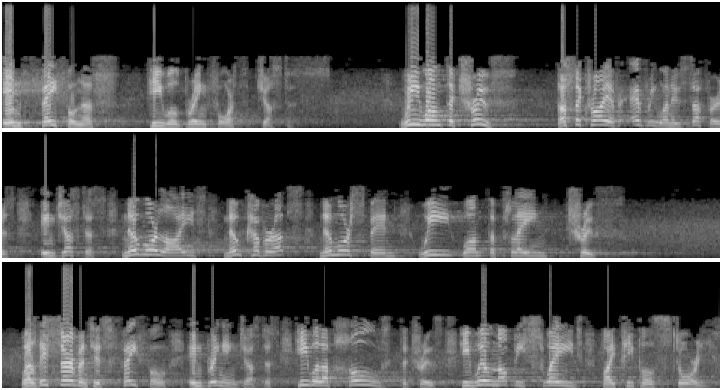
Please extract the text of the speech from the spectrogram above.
In faithfulness, he will bring forth justice. We want the truth. That's the cry of everyone who suffers injustice. No more lies, no cover ups, no more spin. We want the plain truth. Well, this servant is faithful in bringing justice. He will uphold the truth. He will not be swayed by people's stories.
